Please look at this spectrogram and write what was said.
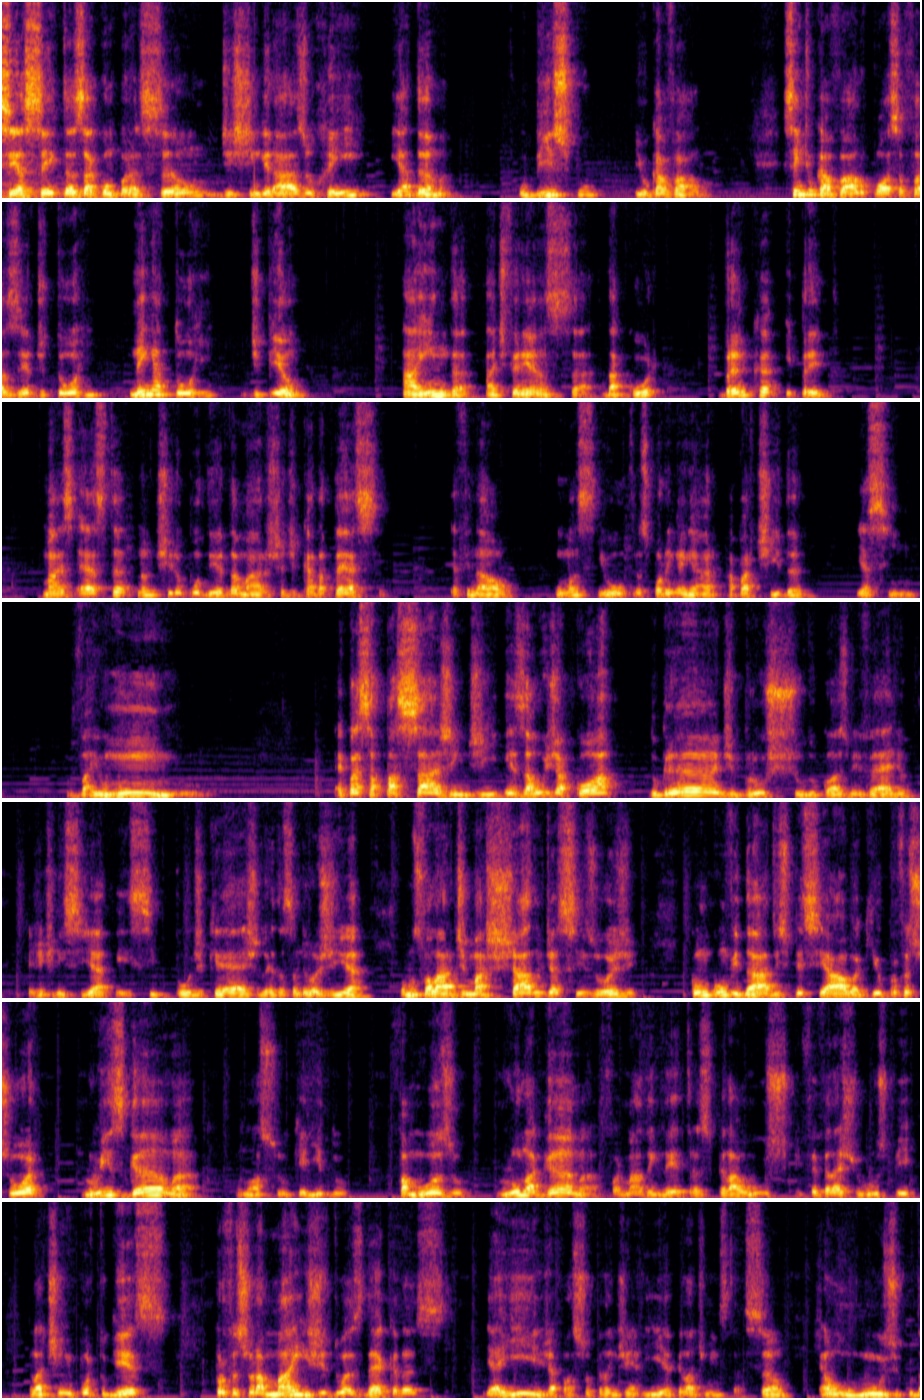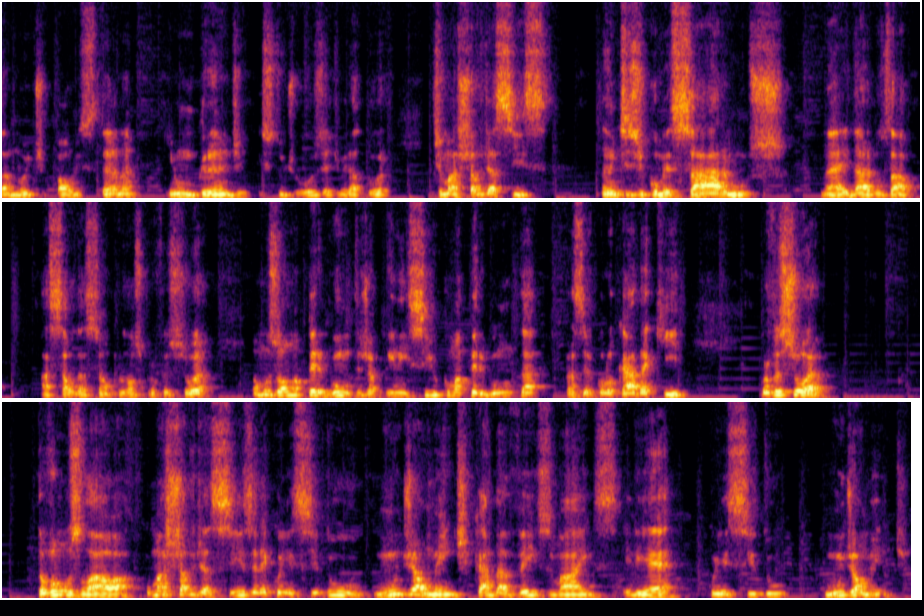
Se aceitas a comparação, distinguirás o rei e a dama, o bispo e o cavalo, sem que o cavalo possa fazer de torre, nem a torre de peão. Ainda a diferença da cor, branca e preta. Mas esta não tira o poder da marcha de cada peça. E afinal, umas e outras podem ganhar a partida, e assim vai o mundo. É com essa passagem de Esaú e Jacó, do grande bruxo do Cosme Velho, que a gente inicia esse podcast do Redação de Elogia. Vamos falar de Machado de Assis hoje, com um convidado especial aqui, o professor Luiz Gama, o nosso querido, famoso Lula Gama, formado em letras pela USP, FEFELESH USP, latim e português, professor há mais de duas décadas e aí já passou pela engenharia, pela administração, é um músico da noite paulistana e um grande estudioso e admirador de Machado de Assis. Antes de começarmos né, e darmos a, a saudação para o nosso professor, vamos a uma pergunta. Já inicio com uma pergunta para ser colocada aqui. Professor, então vamos lá. Ó. O Machado de Assis ele é conhecido mundialmente, cada vez mais ele é conhecido mundialmente.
